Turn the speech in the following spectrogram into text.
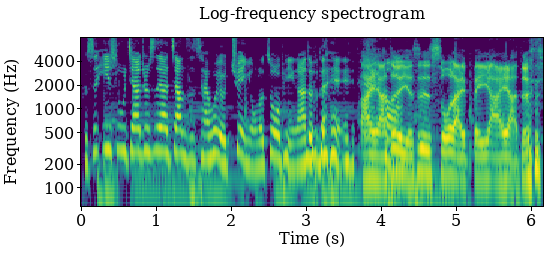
可是艺术家就是要这样子才会有隽永的作品啊，对不对？哎呀，这个也是说来悲哀啊，真是。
